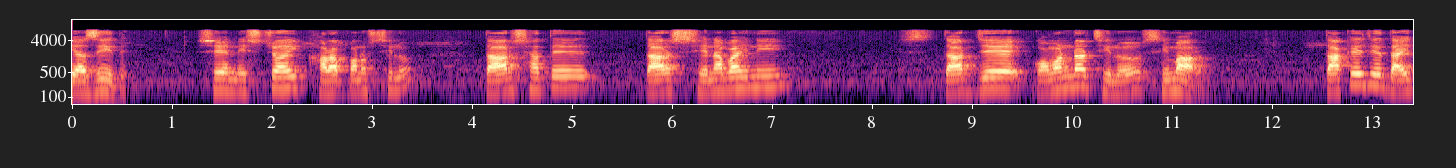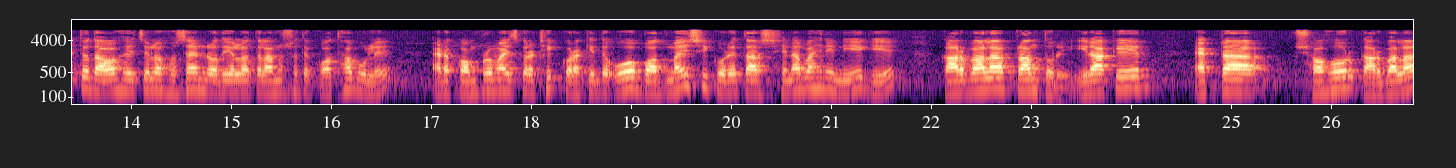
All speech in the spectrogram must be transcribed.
ইয়াজিদ, সে নিশ্চয় খারাপ মানুষ ছিল। তার সাথে তার সেনাবাহিনী, তার যে কমান্ডার ছিল সীমার তাকে যে দায়িত্ব দেওয়া হয়েছিল হোসেন রদিয়াল্লাহ তালাহুর সাথে কথা বলে একটা কম্প্রোমাইজ করা, ঠিক করা, কিন্তু ও বদমাইশি করে তার সেনাবাহিনী নিয়ে গিয়ে কারবালার প্রান্তরে, ইরাকের একটা শহর কারবালা,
